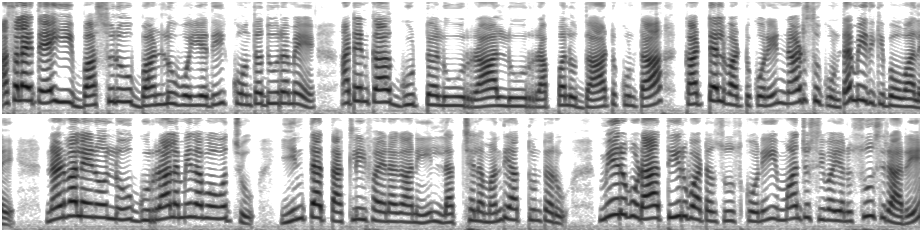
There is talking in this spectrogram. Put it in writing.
అసలైతే ఈ బస్సులు బండ్లు పోయేది కొంత దూరమే. అటెనక గుట్టలు రాళ్ళు రప్పలు దాటుకుంటా కట్టెలు పట్టుకొని నడుచుకుంటా మీదికి పోవాలే. నడవలేనోళ్ళు గుర్రాల మీద పోవచ్చు. ఇంత తక్లీఫ్ అయినా కానీ లచ్చల మంది అత్తుంటారు. మీరు కూడా తీరుబాటం చూసుకొని మంచు శివయ్యను చూసిరారే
